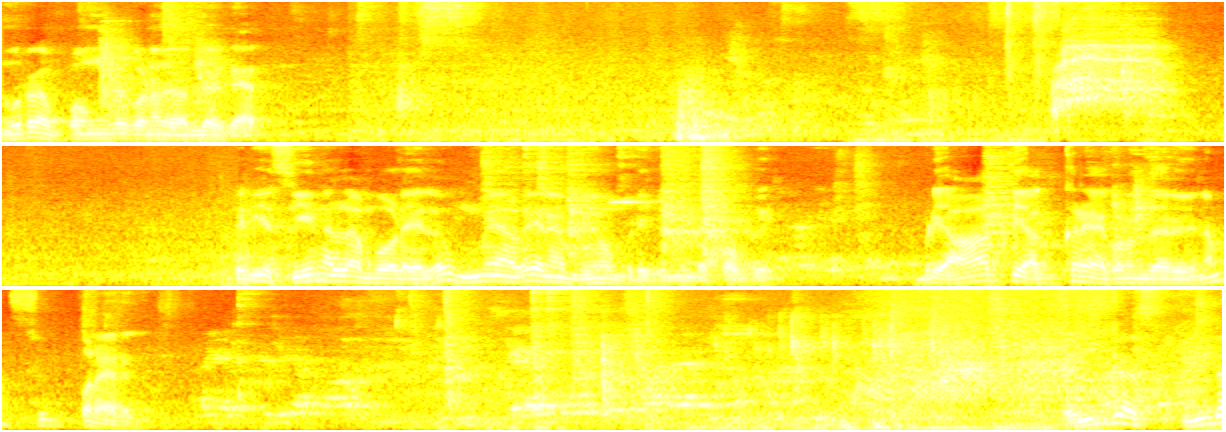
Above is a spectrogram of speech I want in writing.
நூறுரூவா பொங்க கொண்டு வந்திருக்கார் பெரிய சீனெல்லாம் போடையில் உண்மையாகவே எனக்கு மிகவும் பிடிக்கும் இந்த காஃபி இப்படி ஆர்த்தி அக்கறையாக கொண்டு வந்து தருவீங்கன்னா சூப்பராக இருக்கும். எங்க இந்த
